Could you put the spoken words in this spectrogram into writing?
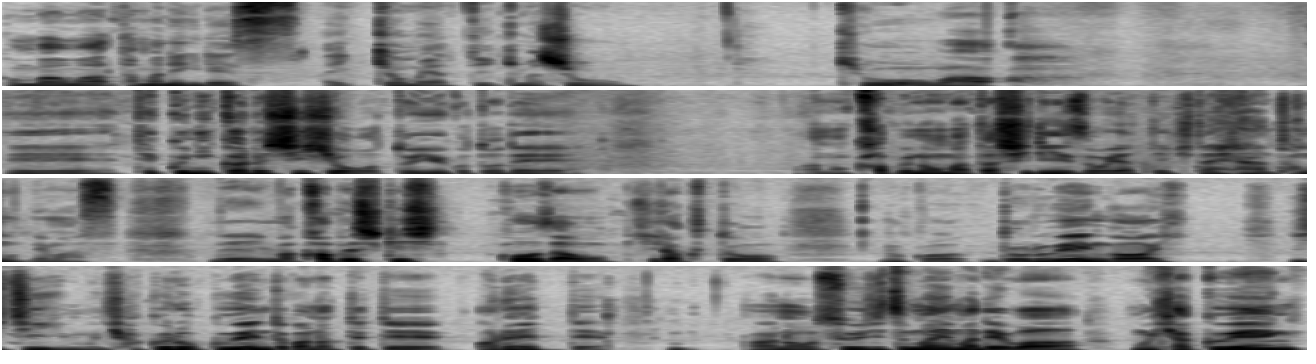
こんばんは玉ねぎです。はい今日もやっていきましょう。今日は、えー、テクニカル指標ということであの株のまたシリーズをやっていきたいなと思ってます。で今株式口座を開くとなんかドル円が一時も106円とかなっててあれってあの数日前まではもう100円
